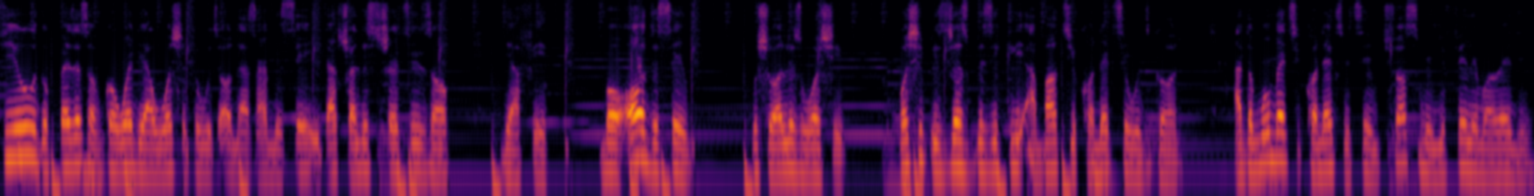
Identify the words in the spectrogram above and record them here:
feel the presence of God when they are worshiping with others, and they say it actually strengthens up their faith. But all the same, we should always worship. Worship is just basically about you connecting with God. At the moment you connect with Him, trust me, you feel Him already.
